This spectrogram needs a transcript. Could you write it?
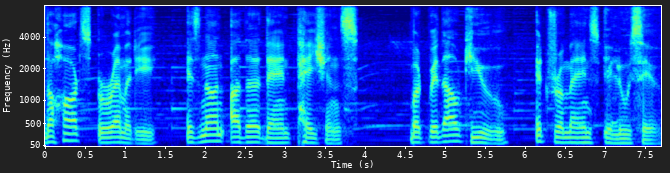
The heart's remedy is none other than patience but without you, it remains elusive.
